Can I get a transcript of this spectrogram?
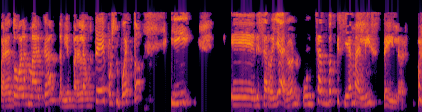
para todas las marcas, también para la usted, por supuesto, y eh, desarrollaron un chatbot que se llama Liz Taylor. Por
